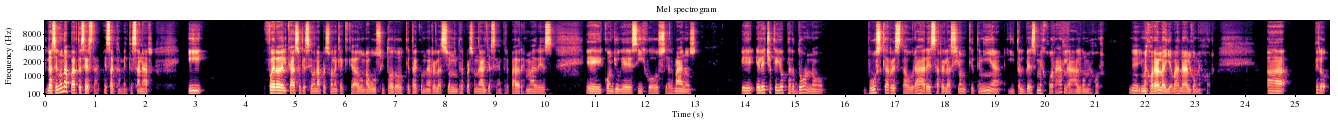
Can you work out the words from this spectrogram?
La segunda parte es esta, exactamente, sanar. Y fuera del caso que sea una persona que ha quedado un abuso y todo, que trae una relación interpersonal, ya sea entre padres, madres, eh, cónyuges, hijos, hermanos, eh, el hecho que yo perdono busca restaurar esa relación que tenía y tal vez mejorarla algo mejor, eh, y mejorarla, llevarla a algo mejor. Uh, pero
